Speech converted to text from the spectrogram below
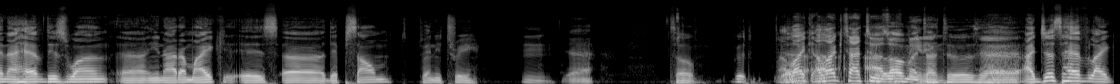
And I have this one uh, in Aramaic is uh, the Psalm twenty three. Hmm. Yeah. So good. I like- I like tattoos I with love my meaning. tattoos. Yeah. Yeah. I just have like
